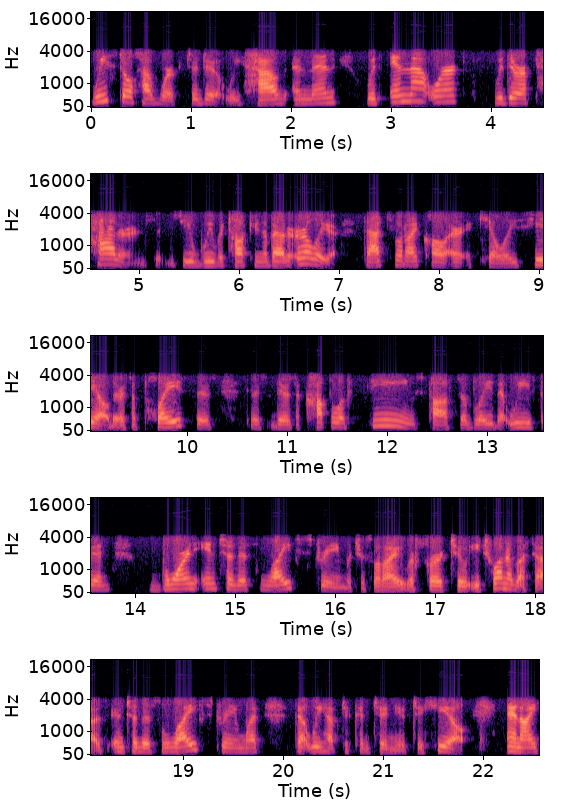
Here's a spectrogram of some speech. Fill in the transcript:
we still have work to do. We have, and then within that work, there are patterns that you, we were talking about earlier. That's what I call our Achilles heel. There's a place, there's there's there's a couple of themes possibly that we've been born into this life stream, which is what I refer to each one of us as, into this life stream with that we have to continue to heal. And I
